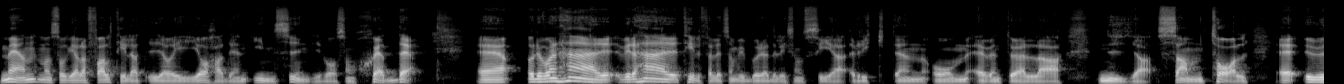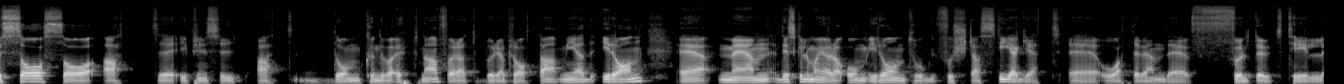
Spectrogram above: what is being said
men man såg i alla fall till att IAEA hade en insyn i vad som skedde. Eh, och det var den här, vid det här tillfället som vi började liksom se rykten om eventuella nya samtal. Eh, USA sa att Eh, i princip att de kunde vara öppna för att börja prata med Iran. Eh, men det skulle man göra om Iran tog första steget eh, och återvände fullt ut till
